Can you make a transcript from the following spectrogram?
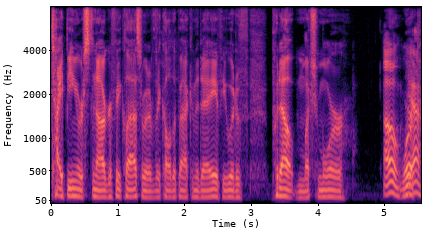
typing or stenography class or whatever they called it back in the day, if he would have put out much more. oh Work. yeah,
